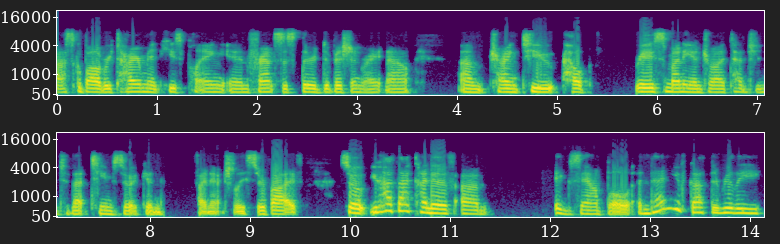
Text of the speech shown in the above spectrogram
basketball retirement. He's playing in France's third division right now, um, trying to help raise money and draw attention to that team so it can financially survive. So you have that kind of um, example. And then you've got the really,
